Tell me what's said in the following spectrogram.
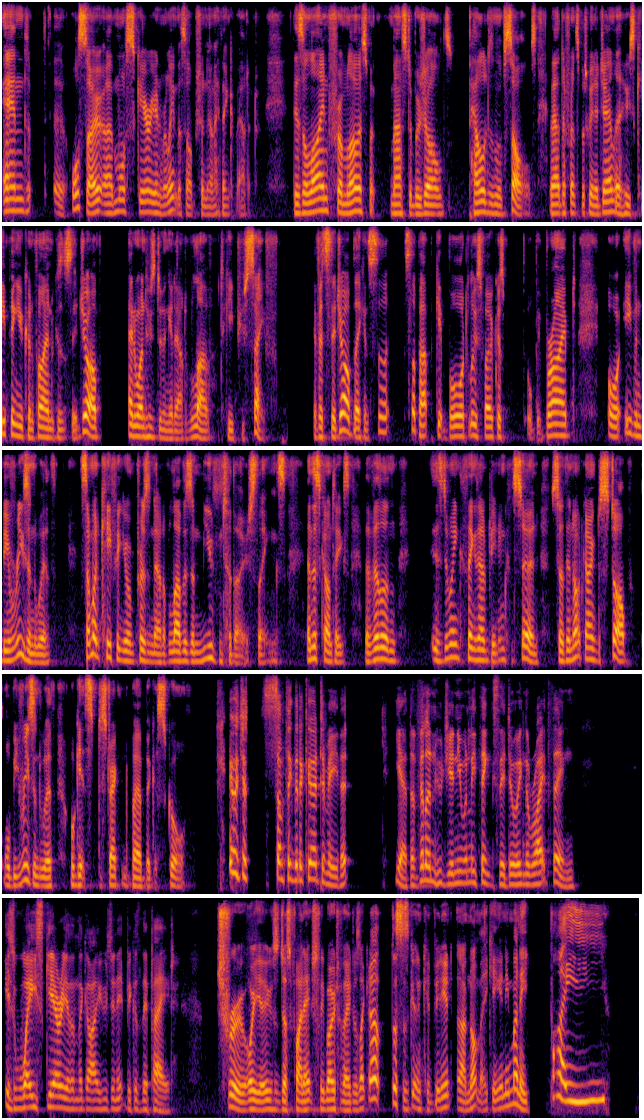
And uh, also, a more scary and relentless option now I think about it. There's a line from Lois McMaster Bujold's Paladin of Souls about the difference between a jailer who's keeping you confined because it's their job and one who's doing it out of love to keep you safe. If it's their job, they can sl- slip up, get bored, lose focus, or be bribed, or even be reasoned with. Someone keeping you imprisoned out of love is immune to those things. In this context, the villain is doing things out of genuine concern, so they're not going to stop or be reasoned with or get distracted by a bigger score. It was just something that occurred to me that, yeah, the villain who genuinely thinks they're doing the right thing is way scarier than the guy who's in it because they're paid. True, or he was just financially motivated. Was like, oh, this is inconvenient, and I'm not making any money. Bye.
